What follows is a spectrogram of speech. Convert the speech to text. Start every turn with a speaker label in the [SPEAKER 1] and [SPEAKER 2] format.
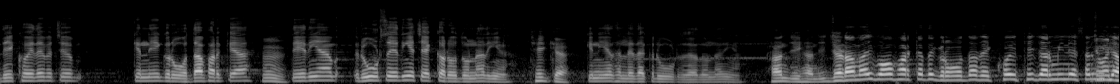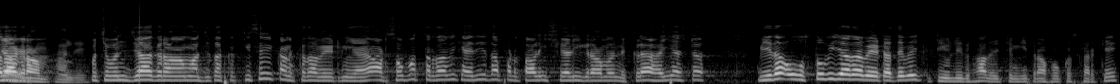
[SPEAKER 1] ਦੇਖੋ ਇਹਦੇ ਵਿੱਚ ਕਿੰਨੀ ਗਰੋਥ ਦਾ ਫ਼ਰਕ ਆ
[SPEAKER 2] ਹੂੰ।
[SPEAKER 1] ਤੇ ਇਹਦੀਆਂ ਰੂਟਸ ਇਹਦੀਆਂ ਚੈੱਕ ਕਰੋ ਦੋਨਾਂ ਦੀਆਂ।
[SPEAKER 2] ਠੀਕ ਹੈ।
[SPEAKER 1] ਕਿੰਨੀਆਂ ਥੱਲੇ ਤੱਕ ਰੂਟਸ ਆ ਦੋਨਾਂ ਦੀਆਂ।
[SPEAKER 2] ਹਾਂਜੀ ਹਾਂਜੀ। ਜੜਾਂ ਦਾ ਵੀ ਬਹੁਤ ਫ਼ਰਕ ਹੈ ਤੇ ਗਰੋਥ ਦਾ ਦੇਖੋ ਇੱਥੇ ਜਰਮੀਨੇਸ਼ਨ ਵੀ ਜ਼ਿਆਦਾ ਗ੍ਰਾਮ।
[SPEAKER 1] ਹਾਂਜੀ।
[SPEAKER 2] 55 ਗ੍ਰਾਮ ਅੱਜ ਤੱਕ ਕਿਸੇ ਕਣਕ ਦਾ weight ਨਹੀਂ ਆਇਆ। 872 ਦਾ ਵੀ ਕਹਿ ਦਈਏ ਤਾਂ 45 46 ਗ੍ਰਾਮ ਨਿਕਲਿਆ ਹਾਈਐਸਟ ਵੀ ਇਹਦਾ ਉਸ ਤੋਂ ਵੀ ਜ਼ਿਆਦਾ weight ਆ ਤੇ ਵੀ ਟਿਊਲੀ ਦਿਖਾ ਦੇ ਚੰਗੀ ਤਰ੍ਹਾਂ ਫੋਕਸ ਕਰਕੇ।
